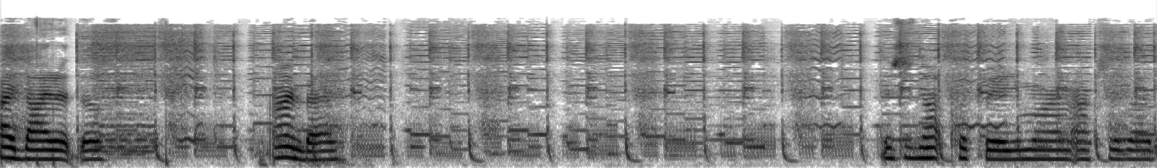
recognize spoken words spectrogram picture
I died at though. I'm bad. This is not clickbait anymore. I'm actually bad.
